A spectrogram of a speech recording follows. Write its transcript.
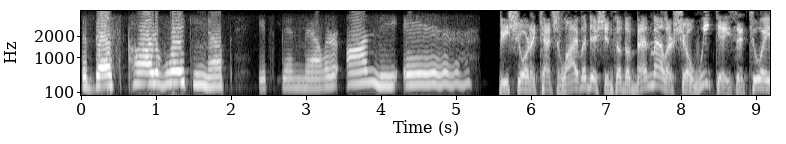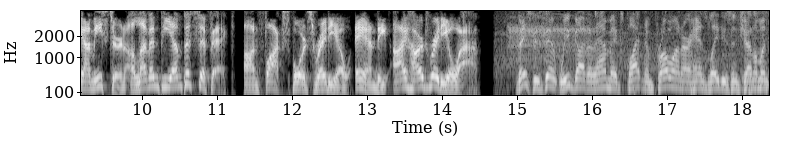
The best part of waking up, it's Ben Maller on the air. Be sure to catch live editions of the Ben Maller Show weekdays at 2 a.m. Eastern, 11 p.m. Pacific on Fox Sports Radio and the iHeartRadio app. This is it. We've got an Amex Platinum Pro on our hands, ladies and gentlemen.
